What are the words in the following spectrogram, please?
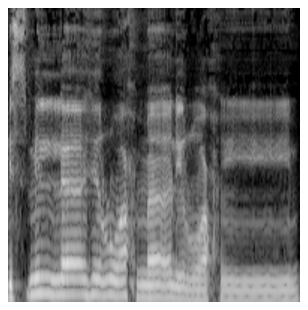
بسم الله الرحمن الرحيم.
